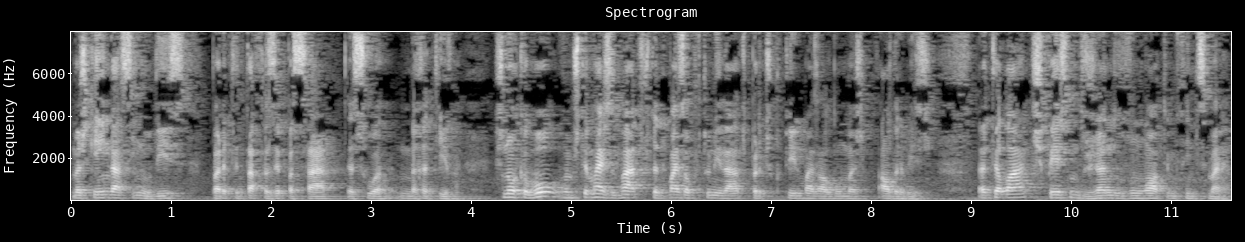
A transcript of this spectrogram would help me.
mas que ainda assim o disse para tentar fazer passar a sua narrativa. Isto não acabou, vamos ter mais debates, portanto, mais oportunidades para discutir mais algumas aldrabices. Até lá, despeço-me desejando-vos um ótimo fim de semana.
